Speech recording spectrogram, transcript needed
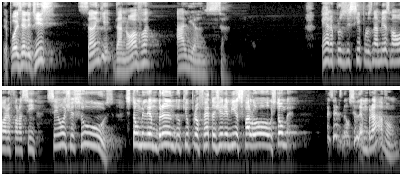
Depois ele diz: sangue da nova aliança. Era para os discípulos na mesma hora falar assim: Senhor Jesus, estão me lembrando que o profeta Jeremias falou, estão. Mas eles não se lembravam.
